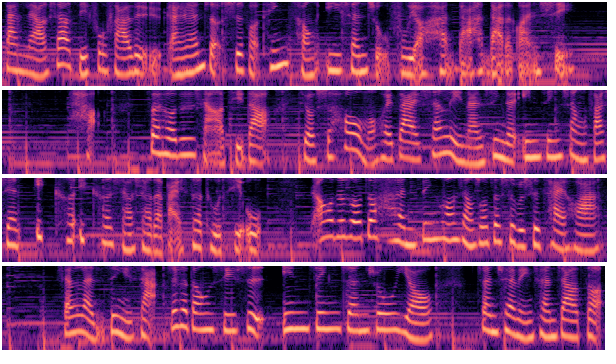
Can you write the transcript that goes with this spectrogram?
但疗效及复发率与感染者是否听从医生嘱咐有很大很大的关系。好，最后就是想要提到，有时候我们会在生理男性的阴茎上发现一颗一颗小小的白色凸起物，然后这时候就很惊慌，想说这是不是菜花？先冷静一下，这个东西是阴茎珍珠油，正确名称叫做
